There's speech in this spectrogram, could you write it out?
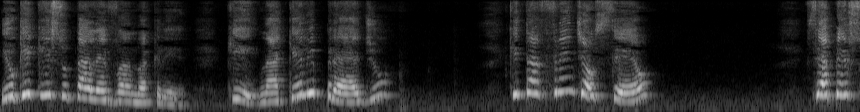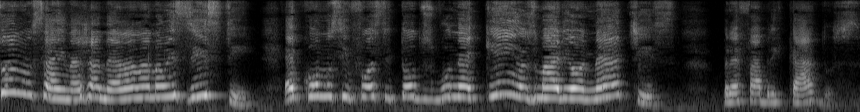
E o que, que isso está levando a crer? Que naquele prédio que está frente ao seu, se a pessoa não sair na janela, ela não existe. É como se fossem todos bonequinhos, marionetes pré-fabricados.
